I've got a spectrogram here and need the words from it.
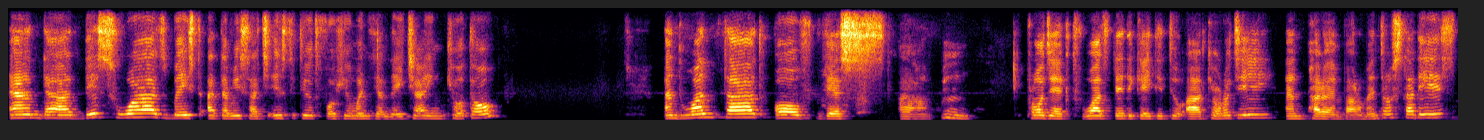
And uh, this was based at the Research Institute for Humanity and Nature in Kyoto. And one third of this uh, project was dedicated to archaeology and paleo-environmental studies.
